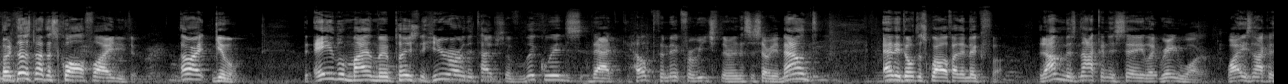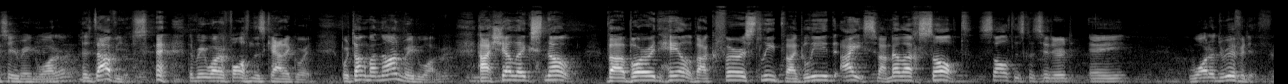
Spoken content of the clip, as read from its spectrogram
but it does not disqualify it either. All right, Gimel. The able mind replacement. Here are the types of liquids that help the mikvah reach their necessary amount, and they don't disqualify the mikvah. The Rambam is not going to say like rainwater. Why he's not going to say rainwater? Because it's obvious. the rainwater falls in this category. But we're talking about non-rainwater. Hasheleg snow. Va'borid hail. Va'kfer sleet. Va'glid ice. Va'melach salt. Salt is considered a water derivative.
